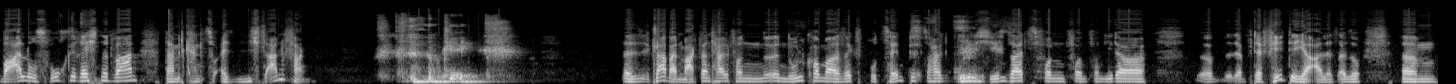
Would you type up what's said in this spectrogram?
wahllos hochgerechnet waren. Damit kannst du also nichts anfangen. Okay. Also klar, bei einem Marktanteil von 0,6 äh, Prozent bist du halt wirklich jenseits von, von, von jeder, äh, der fehlt dir ja alles. Also, ähm,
